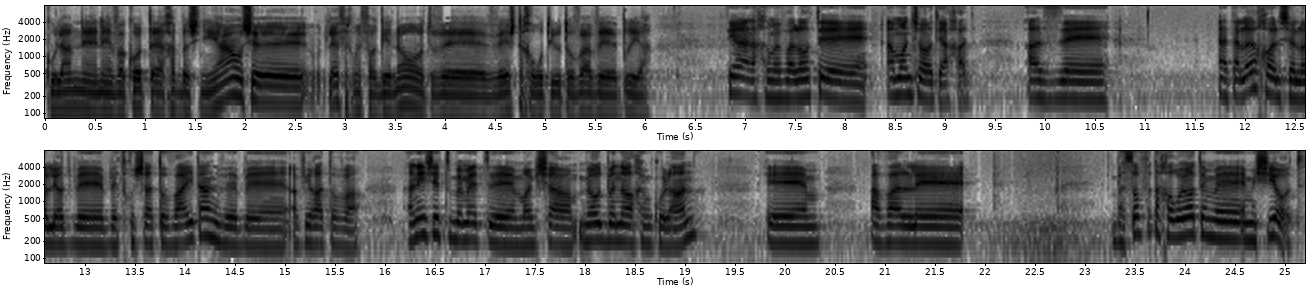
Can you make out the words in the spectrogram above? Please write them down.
כולן נאבקות אחת בשנייה, או שלהפך מפרגנות ו... ויש תחרותיות טובה ובריאה? תראה, אנחנו מבלות אה, המון שעות יחד, אז אה, אתה לא יכול שלא להיות בתחושה טובה איתן ובאווירה טובה. אני אישית באמת אה, מרגישה מאוד בנוח עם כולן, אה, אבל אה, בסוף התחרויות הן אישיות.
